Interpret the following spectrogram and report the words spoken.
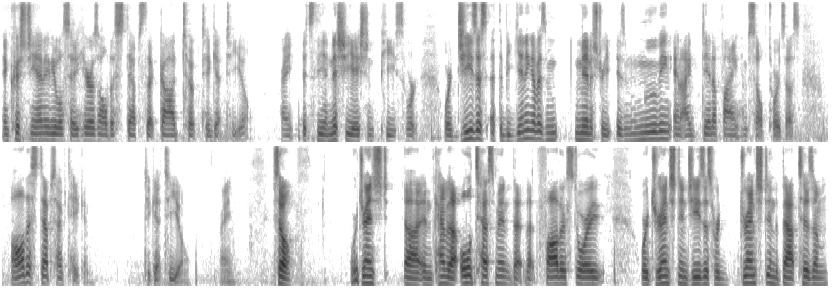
And Christianity will say, here's all the steps that God took to get to you. Right? It's the initiation piece where, where Jesus, at the beginning of his ministry, is moving and identifying himself towards us. All the steps I've taken to get to you. Right? So, we're drenched uh, in kind of that Old Testament, that, that father story. We're drenched in Jesus. We're drenched in the baptism.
